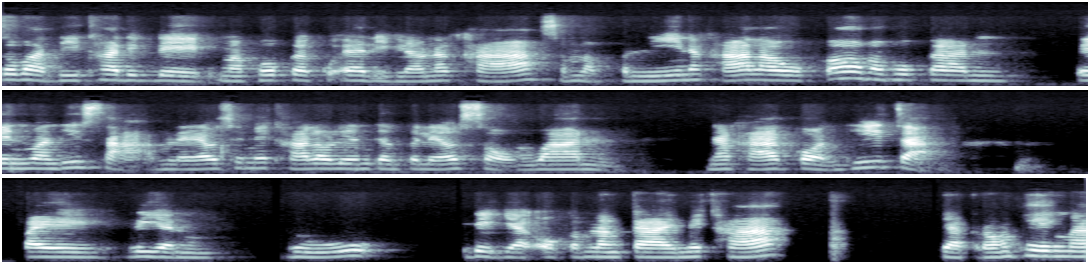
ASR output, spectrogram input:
สวัสดีค่ะเด็กๆ มาพบกับครูแอนอีกแล้วนะคะสำหรับวันนี้นะคะ เราก็มาพบกันเป็นวันที่ 3 แล้วใช่ไหมคะ เราเรียนกันไปแล้ว 2 วันนะคะ ก่อนที่จะไปเรียนรู้เด็กอยากออกกำลังกายไหมคะ อยากร้องเพลงไหม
